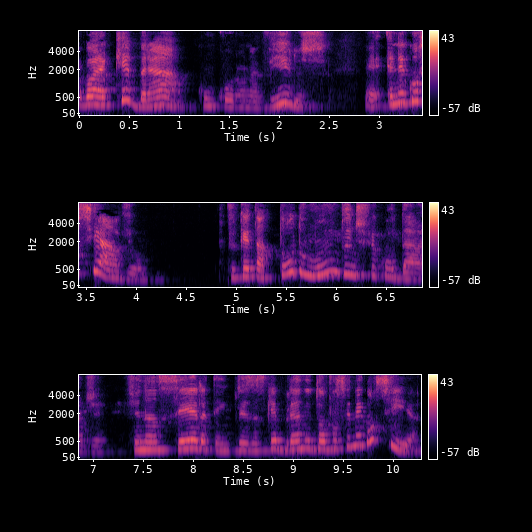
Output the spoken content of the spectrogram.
Agora, quebrar com coronavírus é, é negociável, porque está todo mundo em dificuldade financeira, tem empresas quebrando, então você negocia.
